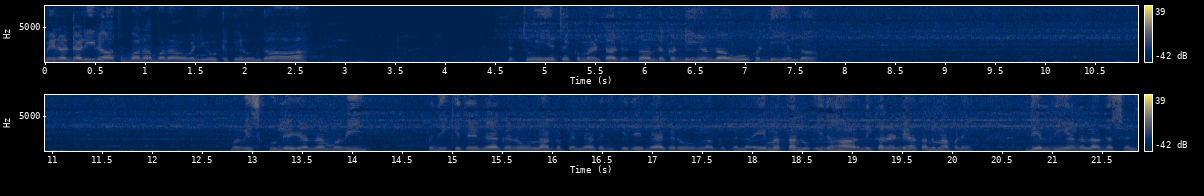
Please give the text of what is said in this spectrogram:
ਮੇਰਾ ਡੈਡੀ ਰਾਤ 12 12 ਵਜੇ ਉੱਠ ਕੇ ਰੋਂਦਾ ਤੇ ਤੂੰ ਇਹ ਤੇ ਕਮੈਂਟਾਂ ਚ ਦੰਦ ਕੱਢੀ ਜਾਂਦਾ ਉਹ ਕੱਢੀ ਜਾਂਦਾ। ਮੈਂ ਵੀ ਸਕੂਲੇ ਜਾਂਦਾ ਮੈਂ ਵੀ ਕਦੀ ਕਿਤੇ ਬਹਿ ਕੇ ਰੋਣ ਲੱਗ ਪੈਣਾ ਕਦੀ ਕਿਤੇ ਬਹਿ ਕੇ ਰੋਣ ਲੱਗ ਪੈਣਾ ਇਹ ਮੈਂ ਤੁਹਾਨੂੰ ਇਜ਼ਹਾਰ ਨਹੀਂ ਕਰਨ ਡਿਆ, ਤੁਹਾਨੂੰ ਮੈਂ ਆਪਣੇ ਦਿਲ ਦੀਆਂ ਗੱਲਾਂ ਦੱਸਣ ਡਿਆ।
